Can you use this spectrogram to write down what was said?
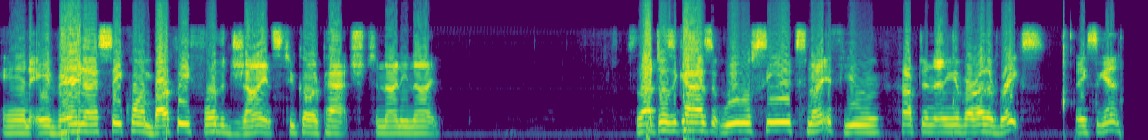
And a very nice Saquon Barkley for the Giants, two color patch to 99. So that does it, guys. We will see you tonight if you hopped in any of our other breaks. Thanks again.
